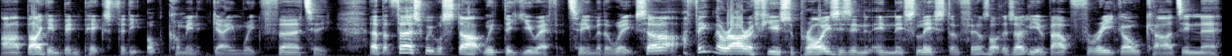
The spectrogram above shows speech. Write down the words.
our bargain bin picks for the upcoming game week 30. Uh, but first, we will start with the UF team of the week. So, I think there are a few surprises in, in this list. It feels like there's only about three gold cards in there.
